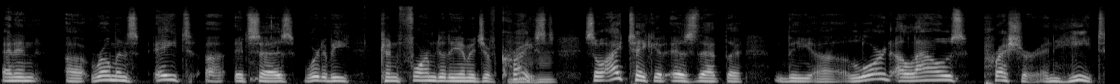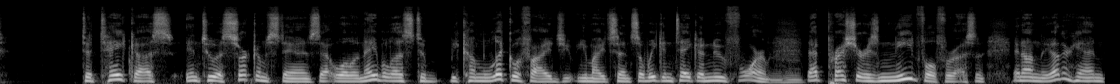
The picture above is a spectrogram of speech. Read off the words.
And in uh, Romans 8, uh, it says we're to be conformed to the image of Christ. Mm-hmm. So I take it as that the the uh, Lord allows pressure and heat to take us into a circumstance that will enable us to become liquefied, you, you might sense, so we can take a new form. Mm-hmm. That pressure is needful for us. And, and on the other hand,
